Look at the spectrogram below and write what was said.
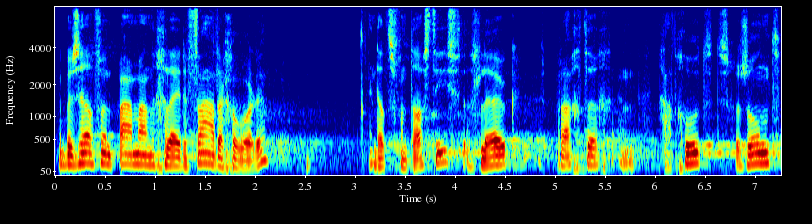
Ik ben zelf een paar maanden geleden vader geworden. En dat is fantastisch, dat is leuk, prachtig en het gaat goed, het is gezond.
